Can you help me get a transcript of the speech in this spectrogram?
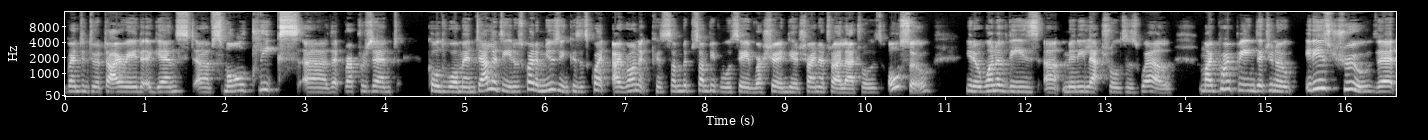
went into a tirade against uh, small cliques uh, that represent Cold War mentality. And it was quite amusing because it's quite ironic because some some people will say Russia, India, China trilateral is also you know one of these uh, mini laterals as well. My point being that you know it is true that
